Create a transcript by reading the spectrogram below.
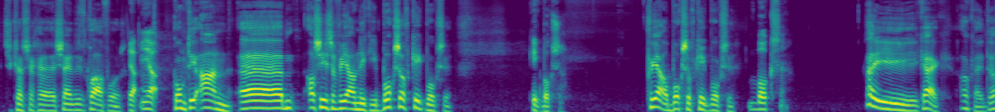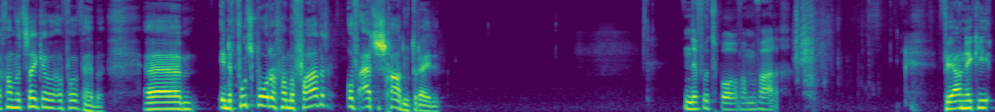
dus, ik zou zeggen, zijn jullie er klaar voor? Ja. ja. Komt ie aan. Um, als eerste voor jou, Nicky. Boksen of kickboksen? Kickboksen. Voor jou, boksen of kickboksen? Boksen. Hey, kijk. Oké, okay, daar gaan we het zeker over hebben. Um, in de voetsporen van mijn vader of uit zijn schaduw treden? In de voetsporen van mijn vader. Voor jou, Nicky,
